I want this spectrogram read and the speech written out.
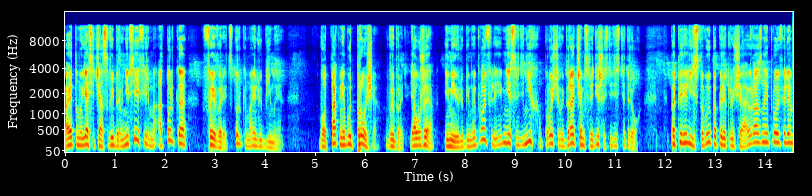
Поэтому я сейчас выберу не все фильмы, а только favorites, только мои любимые. Вот, так мне будет проще выбрать. Я уже имею любимые профили, и мне среди них проще выбирать, чем среди 63 поперелистываю, попереключаю разные профили,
